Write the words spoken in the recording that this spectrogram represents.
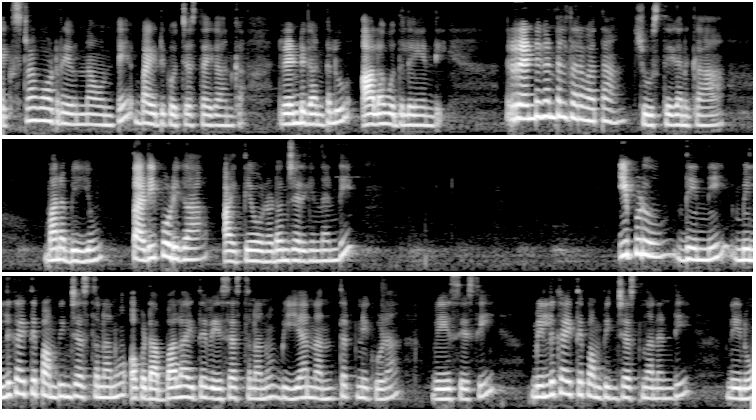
ఎక్స్ట్రా వాటర్ ఏమన్నా ఉంటే బయటకు వచ్చేస్తాయి కనుక రెండు గంటలు అలా వదిలేయండి. రెండు గంటల తర్వాత చూస్తే కనుక మన బియ్యం తడి పొడిగా అయితే ఉండడం జరిగిందండి. ఇప్పుడు దీన్ని మిల్లుకి అయితే పంపించేస్తున్నాను. ఒక డబ్బాలో అయితే వేసేస్తున్నాను. బియ్యాన్ని అంతటిని కూడా వేసేసి మిల్లుకి అయితే పంపించేస్తున్నానండి. నేను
